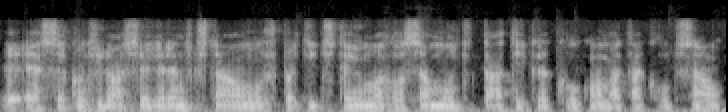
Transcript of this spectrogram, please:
Essa continua a ser a grande questão. Os partidos têm uma relação muito tática com o combate à corrupção.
